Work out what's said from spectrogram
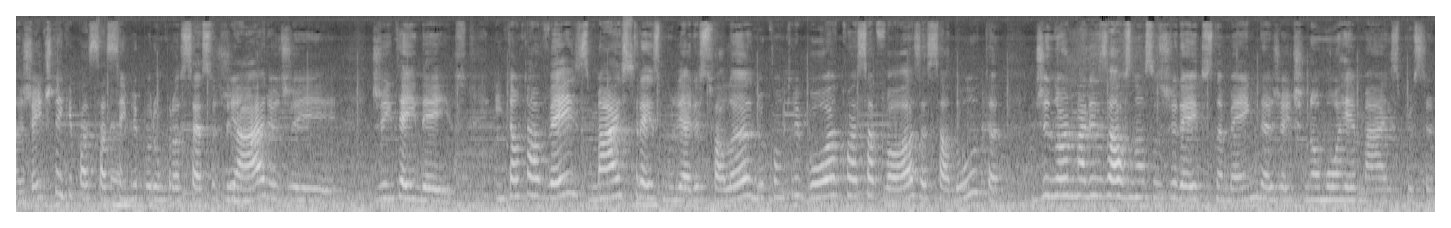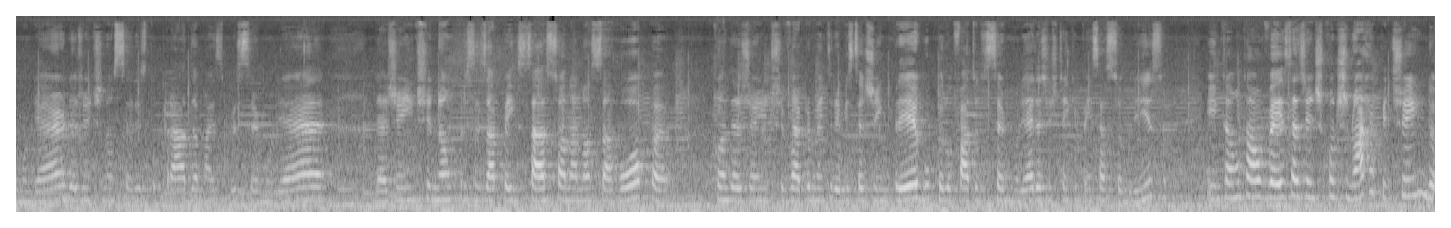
A gente tem que passar é. sempre por um processo diário de, de entender isso. Então, talvez mais três mulheres falando contribua com essa voz, essa luta de normalizar os nossos direitos também, da gente não morrer mais por ser mulher, da gente não ser estuprada mais por ser mulher, da gente não precisar pensar só na nossa roupa quando a gente vai para uma entrevista de emprego, pelo fato de ser mulher, a gente tem que pensar sobre isso. Então, talvez a gente continuar repetindo,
